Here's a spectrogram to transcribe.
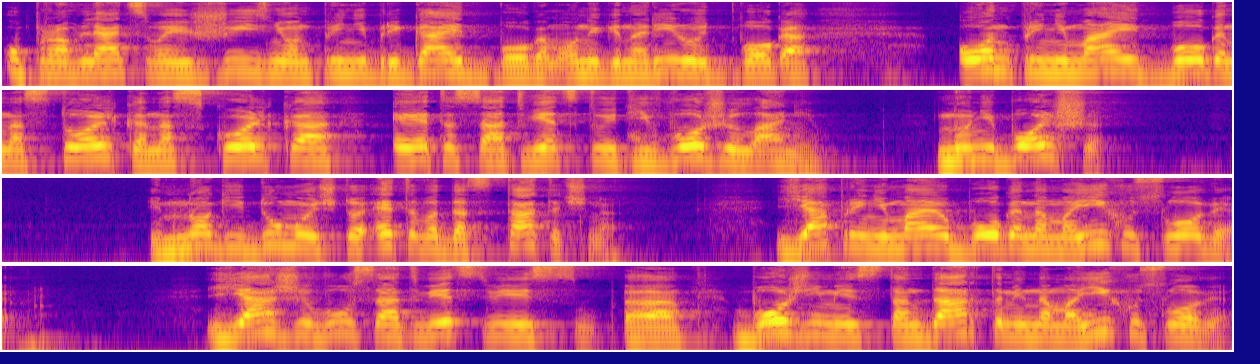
управлять своей жизнью, он пренебрегает Богом, он игнорирует Бога, он принимает Бога настолько, насколько это соответствует его желаниям, но не больше. И многие думают, что этого достаточно. Я принимаю Бога на моих условиях. Я живу в соответствии с э, Божьими стандартами на моих условиях.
